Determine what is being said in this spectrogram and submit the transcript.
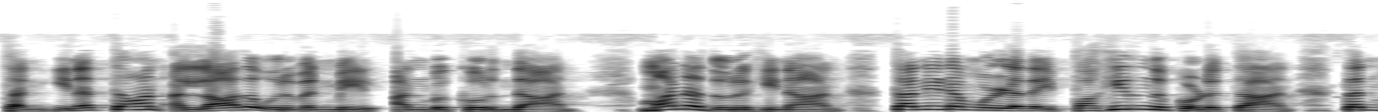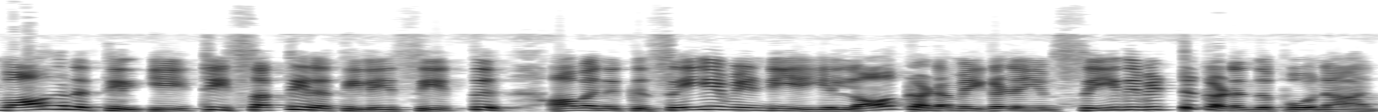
தன் இனத்தான் அல்லாத ஒருவன் மேல் அன்பு கூர்ந்தான். மனதுருகினான். தன்னிடம் உள்ளதை பகிர்ந்து கொடுத்தான். தன் வாகனத்தில் ஏற்றி சத்திரத்திலே சேர்த்து அவனுக்கு செய்ய வேண்டிய எல்லா கடமைகளையும் செய்துவிட்டு கடந்து போனான்.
